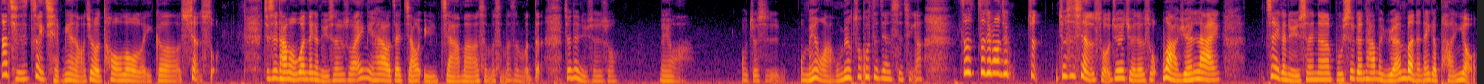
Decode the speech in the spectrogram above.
那其实最前面哦，就有透露了一个线索，就是他们问那个女生说：“哎，你还有在教瑜伽吗？什么什么什么的？”就那女生说：“没有啊，我就是我没有啊，我没有做过这件事情啊。”这这地方就就。就是线索，就会觉得说，哇，原来这个女生呢，不是跟他们原本的那个朋友，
